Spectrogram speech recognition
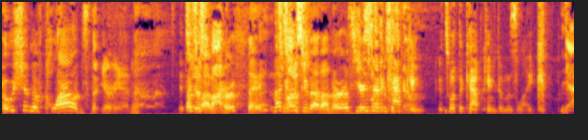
ocean of clouds that you're in. It's That's just not fine. an Earth thing. That's we don't just- do that on Earth. You're in it's what San the Cap King. It's what the Cap Kingdom is like. Yeah.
